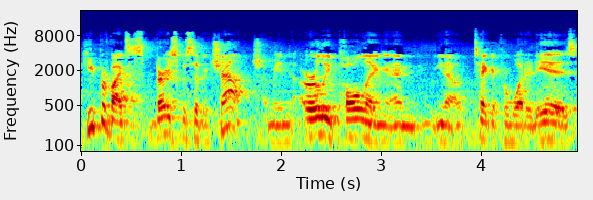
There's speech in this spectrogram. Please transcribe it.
he provides a very specific challenge. I mean, early polling, and you know, take it for what it is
